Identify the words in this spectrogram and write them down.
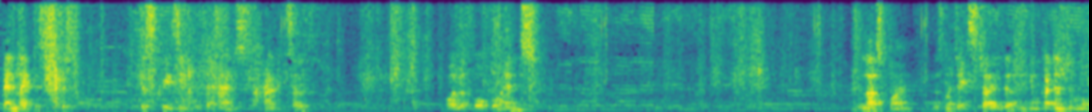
bend like this. Just just squeeze it with the hands hand itself. All the four points the last point. This much extra is there. You can cut and remove.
